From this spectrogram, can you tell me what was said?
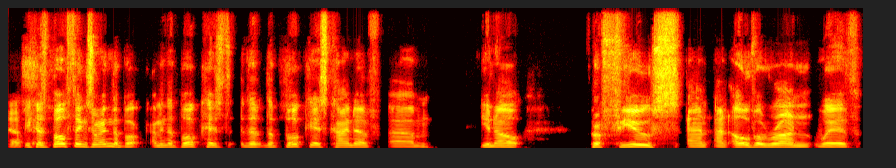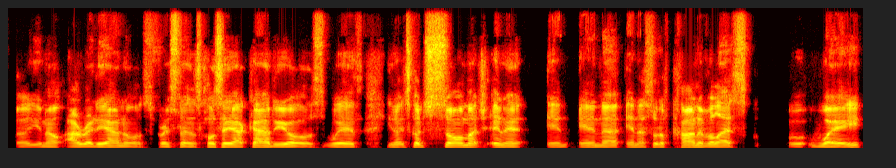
Yes. Because both things are in the book. I mean, the book is the, the book is kind of um, you know, profuse and, and overrun with uh, you know Aurelianos, for instance, Jose Arcadios, with you know, it's got so much in it in in a in a sort of carnivalesque uh, way,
